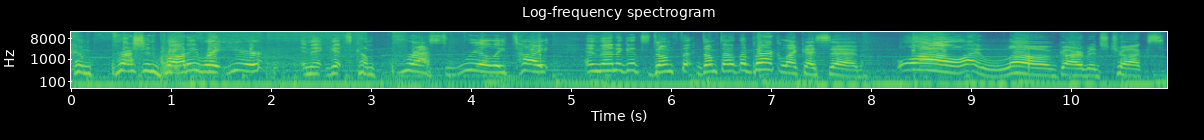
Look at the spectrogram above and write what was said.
compression body right here, and it gets compressed really tight, and then it gets dumped, dumped out the back like I said. Wow, I love garbage trucks.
